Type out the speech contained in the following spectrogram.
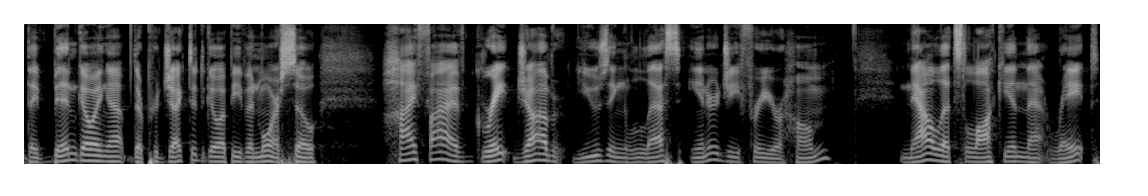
They've been going up, they're projected to go up even more. So, high five, great job using less energy for your home. Now, let's lock in that rate.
